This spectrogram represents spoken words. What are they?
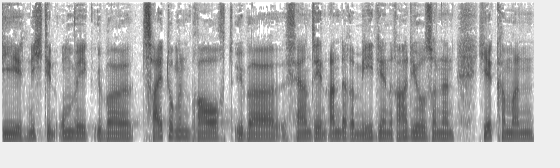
die nicht den Umweg über Zeitungen braucht, über Fernsehen, andere Medien, Radio, sondern hier kann man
